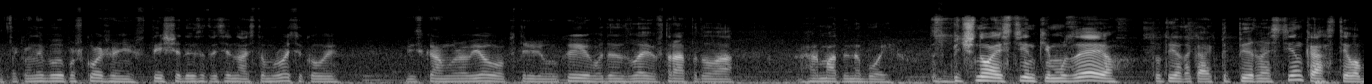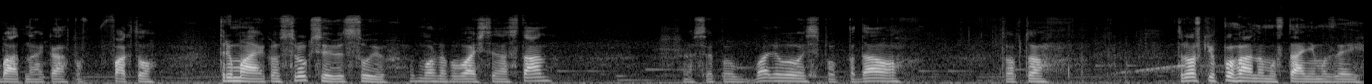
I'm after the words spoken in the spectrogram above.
От, так вони були пошкоджені в 1918 році, коли війська Муравйова обстрілювали Київ, один з левів втрапила гарматний набой. З бічної стінки музею тут є така як підпірна стінка стілобатна, яка по факту тримає конструкцію від суїв. Можна побачити на стан. Все повалювалось, попадало. Тобто трошки в поганому стані музей.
